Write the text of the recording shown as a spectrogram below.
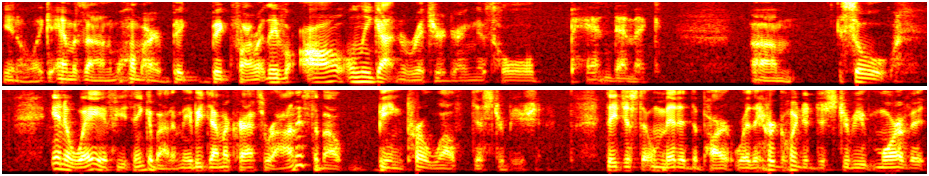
You know like amazon walmart big big pharma they've all only gotten richer during this whole pandemic. Um, so in a way if you think about it maybe democrats were honest about being pro wealth distribution they just omitted the part where they were going to distribute more of it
